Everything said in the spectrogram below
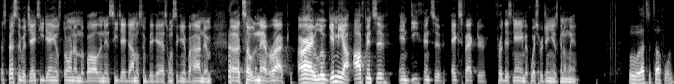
Especially with JT Daniels throwing them the ball and then CJ Donaldson, big ass, once again behind him, uh, toting that rock. All right, Luke, give me an offensive and defensive X factor for this game if West Virginia is going to win. Ooh, that's a tough one.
